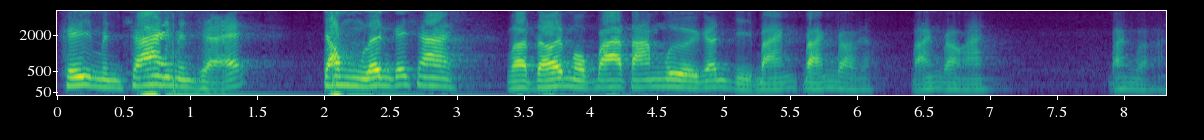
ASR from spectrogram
Khi mình sai, mình sẽ chồng lên cái sai. Và tới một ba tám mươi, các anh chị bán bán vào bán vào ai? Bán vào ai?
